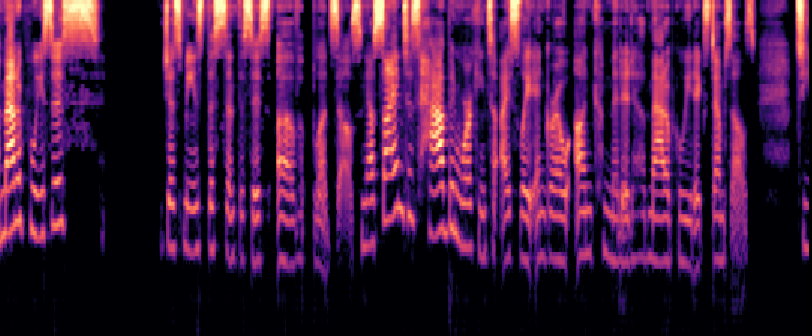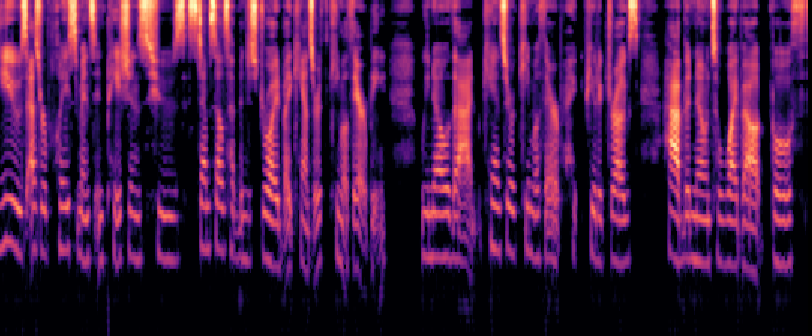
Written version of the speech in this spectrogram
Hematopoiesis just means the synthesis of blood cells. Now, scientists have been working to isolate and grow uncommitted hematopoietic stem cells to use as replacements in patients whose stem cells have been destroyed by cancer chemotherapy. We know that cancer chemotherapeutic drugs have been known to wipe out both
